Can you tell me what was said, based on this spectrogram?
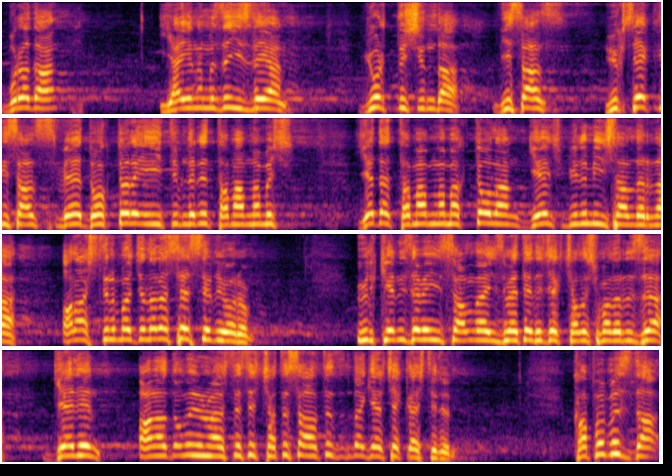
Buradan yayınımızı izleyen yurt dışında lisans, yüksek lisans ve doktora eğitimleri tamamlamış ya da tamamlamakta olan genç bilim insanlarına, araştırmacılara sesleniyorum. Ülkenize ve insanlığa hizmet edecek çalışmalarınızı gelin Anadolu Üniversitesi çatısı altında gerçekleştirin. Kapımız da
